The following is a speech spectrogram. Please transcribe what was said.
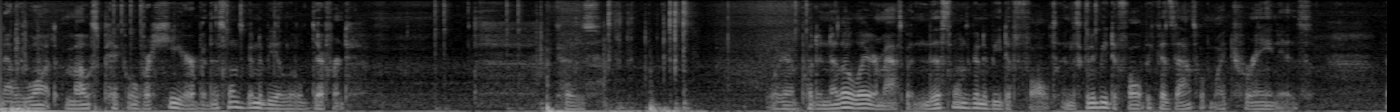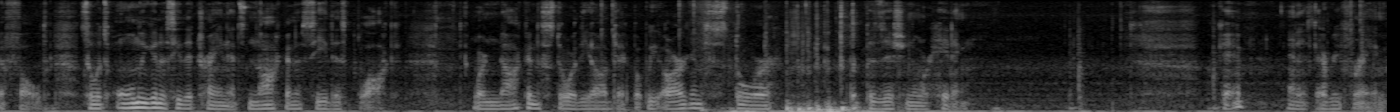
Now we want mouse pick over here, but this one's going to be a little different because we're going to put another layer mask, but this one's going to be default. And it's going to be default because that's what my terrain is. default. So it's only going to see the terrain. It's not going to see this block. We're not going to store the object, but we are going to store the position we're hitting. Okay, and it's every frame.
